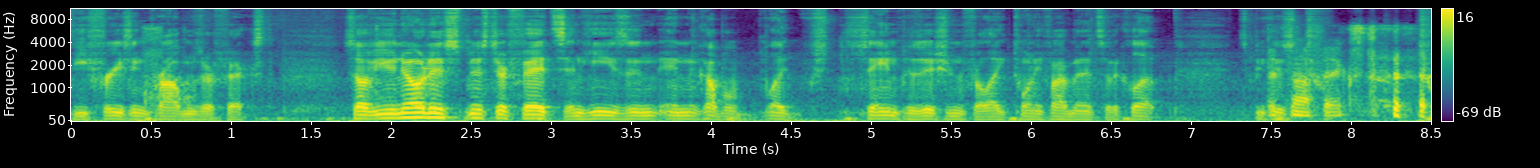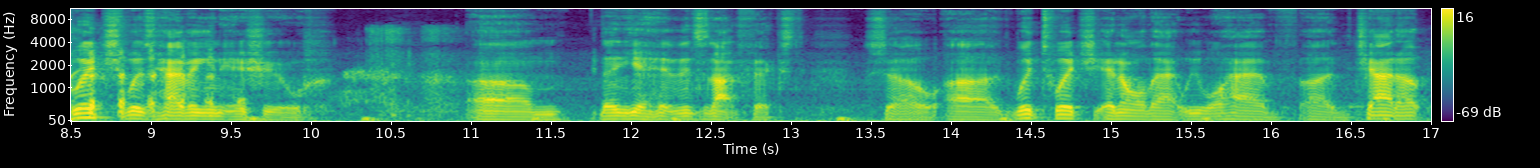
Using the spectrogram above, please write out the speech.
the freezing problems are fixed. So if you notice Mr. Fitz and he's in, in a couple like same position for like 25 minutes at a clip, it's because It's not Tw- fixed. Twitch was having an issue. Um, then yeah, it's not fixed. So uh, with Twitch and all that, we will have uh, chat up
